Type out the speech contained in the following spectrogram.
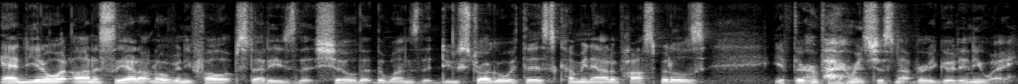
And you know what? Honestly, I don't know of any follow up studies that show that the ones that do struggle with this coming out of hospitals, if their environment's just not very good anyway.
